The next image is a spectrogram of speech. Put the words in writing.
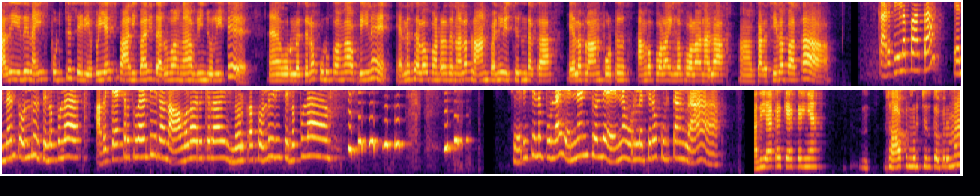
அது இது நைஸ் பிடிச்சி சரி எப்படியாச்சும் பாதி பாதி தருவாங்க அப்படின்னு சொல்லிட்டு ஒரு லட்ச ரூபா கொடுப்பாங்க அப்படின்னு என்ன செலவு பண்ணுறதுனால பிளான் பண்ணி வச்சுருந்தக்கா. எல்லாம் பிளான் போட்டு அங்கே போகலாம் இங்கே போகலாம் நல்லா கடைசியில் பார்த்தா கடைசியில பார்த்தா என்னன்னு சொல்லு சின்ன புள்ள அதை கேட்கறதுக்கு வேண்டி நான் நாவலா இருக்கிறேன். இன்னொருக்கா சொல்லுடி சின்ன புள்ள சரி சின்ன புள்ள என்னன்னு சொல்லு. என்ன ஒரு லட்ச ரூபா கொடுத்தாங்களா? அது யாக்கா கேட்குறீங்க சாப்பிட்டு முடிச்சதுக்கு அப்புறமா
